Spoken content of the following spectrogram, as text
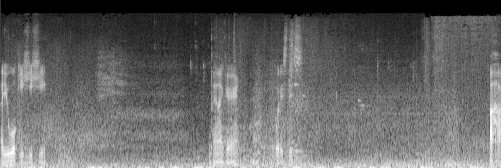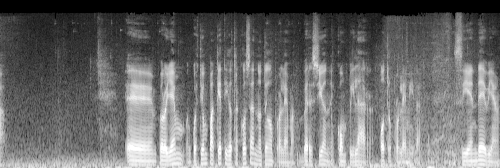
hubo jiji. Tiene que, what is this? Ajá. Eh, pero ya en, en cuestión paquetes y otras cosas no tengo problema. Versiones, compilar, otro problemita. Si en Debian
